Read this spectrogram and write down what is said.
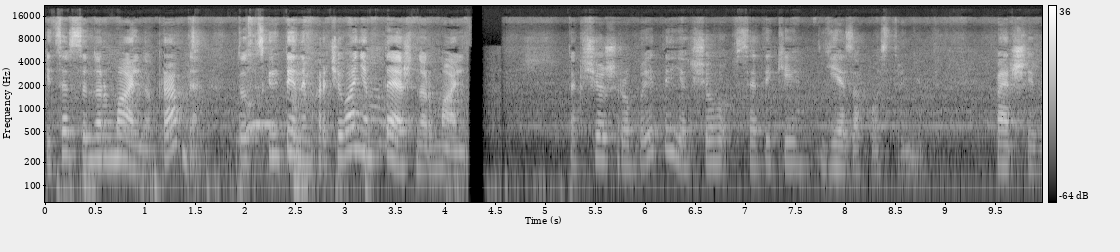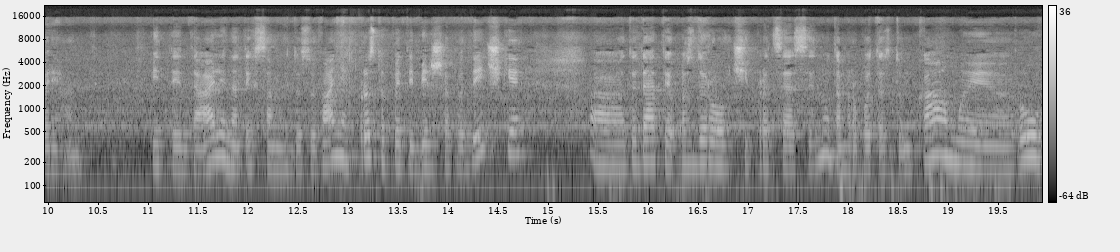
І це все нормально, правда? То з клітинним харчуванням теж нормально. Так що ж робити, якщо все-таки є загострення? Перший варіант піти далі на тих самих дозуваннях, просто пити більше водички, додати оздоровчі процеси, ну там робота з думками, рух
